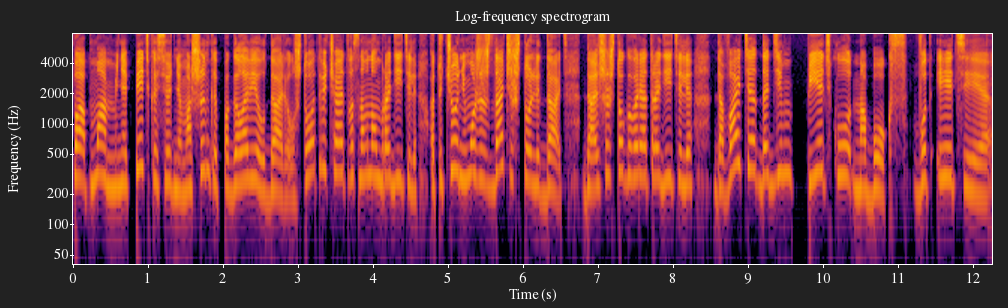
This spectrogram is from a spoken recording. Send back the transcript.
пап, мам, меня Петька сегодня машинкой по голове ударил. Что отвечают в основном родители? А ты что, не можешь сдачи, что ли, дать? Дальше что говорят родители? Давайте отдадим Петьку на бокс. Вот эти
